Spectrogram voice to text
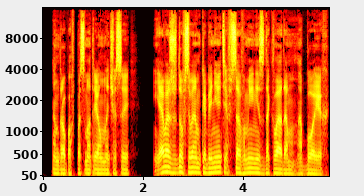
— Андропов посмотрел на часы. «Я вас жду в своем кабинете в совмине с докладом обоих».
